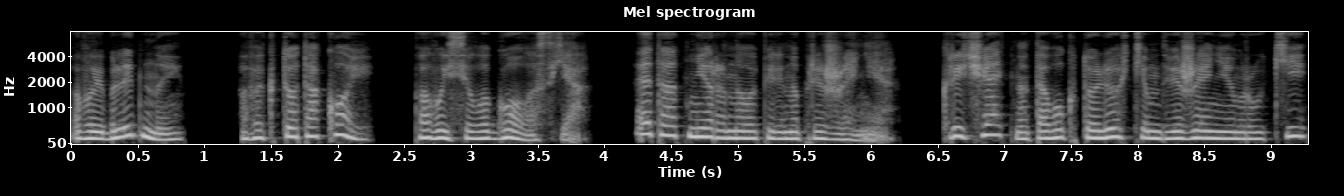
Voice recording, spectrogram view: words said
Вы бледны». «Вы кто такой?» Повысила голос я. Это от нервного перенапряжения. Кричать на того, кто легким движением руки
